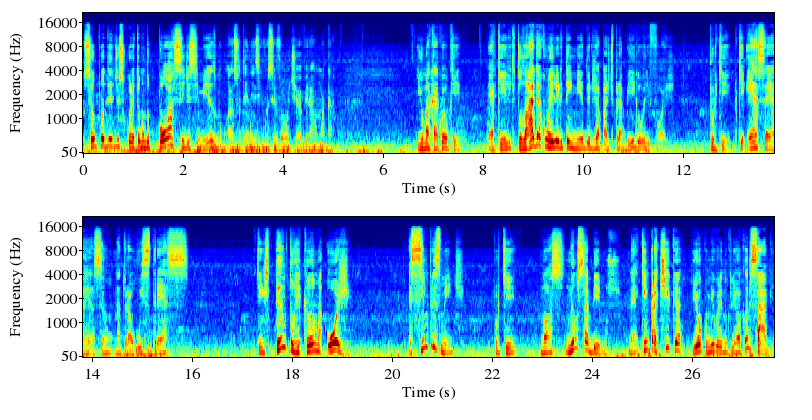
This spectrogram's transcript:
o seu poder de escolha, tomando posse de si mesmo, a sua tendência é que você volte a virar um macaco. E o macaco é o quê? É aquele que tu ladra com ele, ele tem medo, ele já parte para briga ou ele foge. Por quê? Porque essa é a reação natural, o estresse que a gente tanto reclama hoje é simplesmente porque nós não sabemos, né? Quem pratica eu comigo ali no Clion Club sabe,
